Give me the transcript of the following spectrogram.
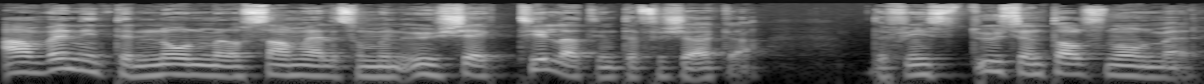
Använd inte normer och samhället som en ursäkt till att inte försöka. Det finns tusentals normer.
